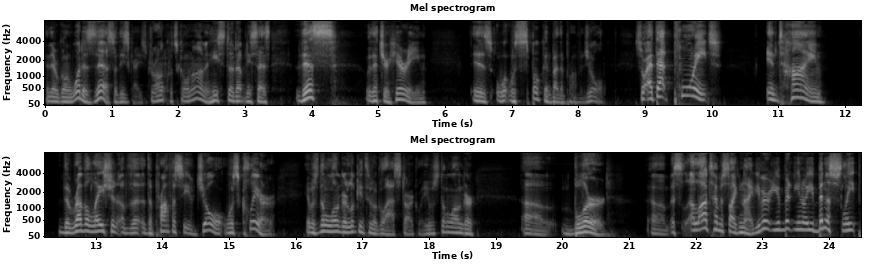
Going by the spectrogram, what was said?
And they were going, What is this? Are these guys drunk? What's going on? And he stood up and he says, This that you're hearing is what was spoken by the prophet Joel. So at that point in time, the revelation of the, the prophecy of Joel was clear. It was no longer looking through a glass darkly. It was no longer uh, blurred. Um, it's a lot of times it's like night. You've ever, you've been, you know, you've been asleep,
